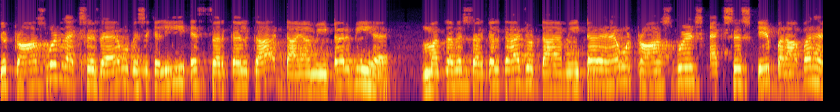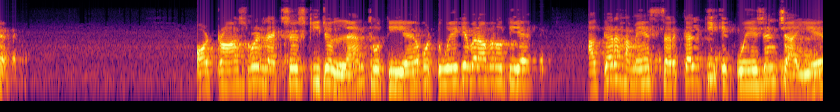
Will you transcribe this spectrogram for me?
जो ट्रांसवर्स एक्सिस है, वो बेसिकली इस सर्कल का डायामीटर भी है. मतलब इस सर्कल का जो डायामीटर है, वो ट्रांसवर्स एक्सिस के बराबर है. और ट्रांसवर्स एक्सिस की जो लेंथ होती है, वो 2a के बराबर होती है. अगर हमें सर्कल की इक्वेशन चाहिए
